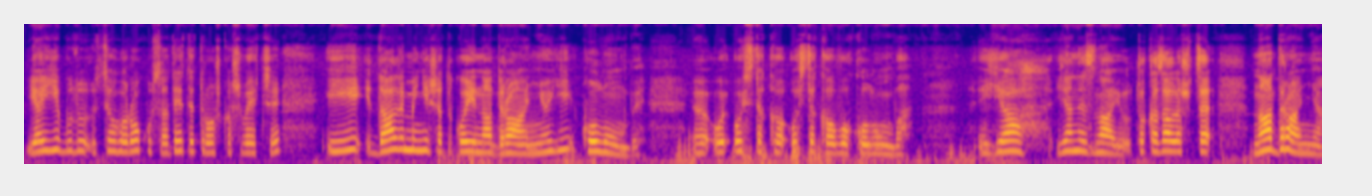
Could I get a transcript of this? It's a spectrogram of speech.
Я її буду цього року садити трошки швидше. І дали мені ще такої надранньої колумби. Е, Ось така, ось така во колумба. Я, я не знаю. То казали, що це надрання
